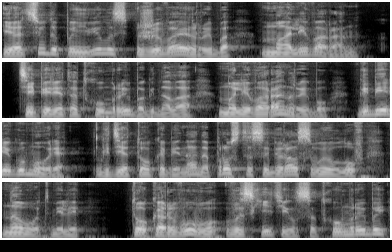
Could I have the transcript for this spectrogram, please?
и отсюда появилась живая рыба – мали-варан. Теперь этот хум-рыба гнала маливаран-рыбу к берегу моря, где Тока-Бинана просто собирал свой улов на отмели. Токарвуву восхитился тхум-рыбой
